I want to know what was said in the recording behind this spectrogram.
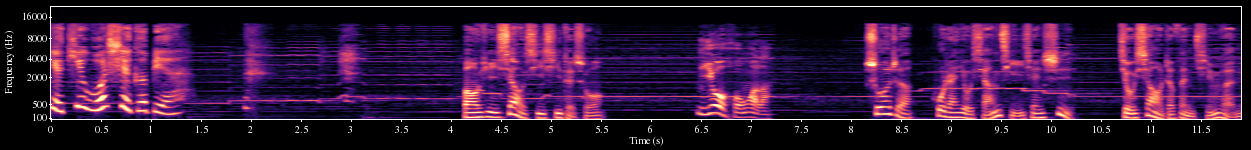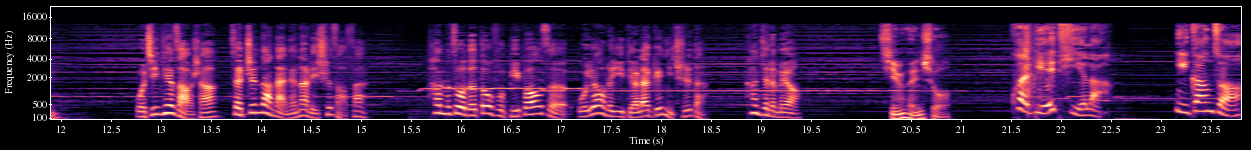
也替我写个匾。宝玉笑嘻嘻的说：“你又哄我了。”说着，忽然又想起一件事，就笑着问秦雯：“我今天早上在甄大奶奶那里吃早饭，他们做的豆腐皮包子，我要了一碟来给你吃的，看见了没有？”秦雯说：“快别提了，你刚走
